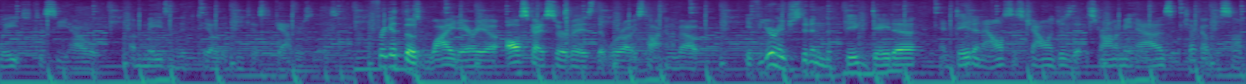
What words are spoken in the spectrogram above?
wait to see how amazing the detail that DKIST gathers is. Forget those wide area, all-sky surveys that we're always talking about. If you're interested in the big data and data analysis challenges that astronomy has, check out the sun.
